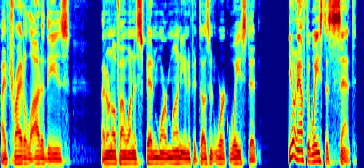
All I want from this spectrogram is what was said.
I've tried a lot of these. I don't know if I want to spend more money, and if it doesn't work, waste it. You don't have to waste a cent.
